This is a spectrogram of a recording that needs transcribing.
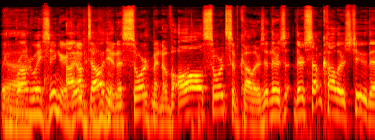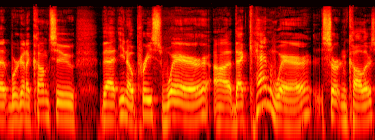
like a Broadway singer. Dude. I, am telling you, an assortment of all sorts of colors, and there's there's some colors too that we're going to come to that you know priests wear uh, that can wear certain colors,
